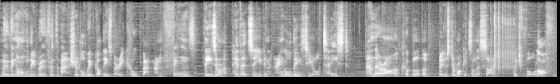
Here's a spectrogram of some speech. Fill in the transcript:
Moving along the roof of the Bat Shuttle, we've got these very cool Batman fins. These are on a pivot pivot so you can angle these to your taste. And there are a couple of booster rockets on the side, which fall off.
